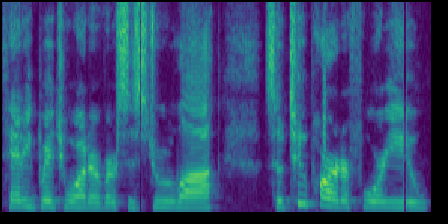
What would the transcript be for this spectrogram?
Teddy Bridgewater versus Drew Lock. So, two parter for you.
